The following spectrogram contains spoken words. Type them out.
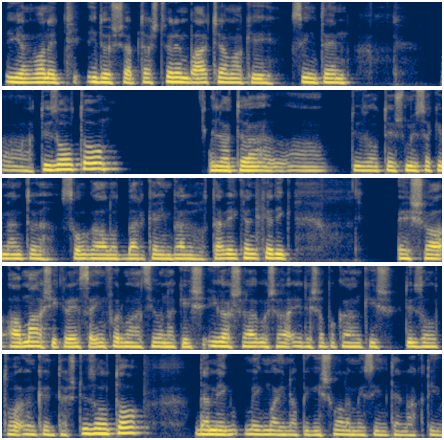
Igen, van egy idősebb testvérem, bátyám, aki szintén a tűzoltó, illetve a tűzoltó és műszaki mentő szolgálat berkein belül tevékenykedik, és a, a másik része információnak is igazságos, a édesapukánk is tűzoltó, önkéntes tűzoltó, de még, még mai napig is valami szinten aktív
